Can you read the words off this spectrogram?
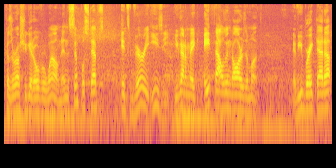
because or else you get overwhelmed. And the simple steps, it's very easy. You got to make $8,000 a month. If you break that up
